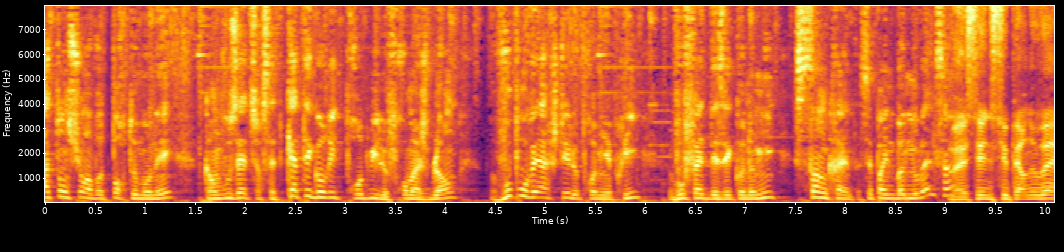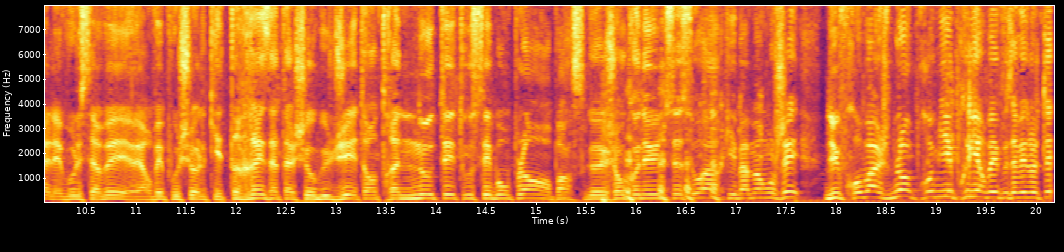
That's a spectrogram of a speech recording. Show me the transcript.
attention à votre porte-monnaie, quand vous êtes sur cette catégorie de produits, le fromage blanc, vous pouvez acheter le premier prix, vous faites des économies sans crainte. C'est pas une bonne nouvelle ça? Mais c'est une super nouvelle et vous le savez, Hervé Pouchol, qui est très attaché au budget, est en train de noter tous ses bons plans parce que j'en connais une ce soir qui va manger du fromage blanc premier prix. Hervé, vous avez noté?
